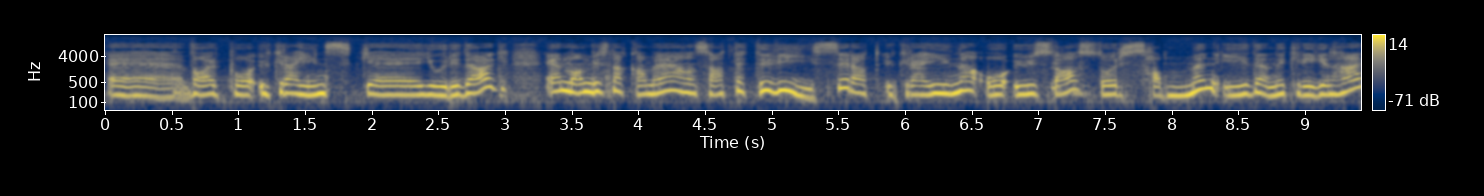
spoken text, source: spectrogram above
eh, var på ukrainsk eh, jord i dag. En mann vi snakka med, han sa at dette viser at Ukraina og USA står sammen i denne krigen her.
